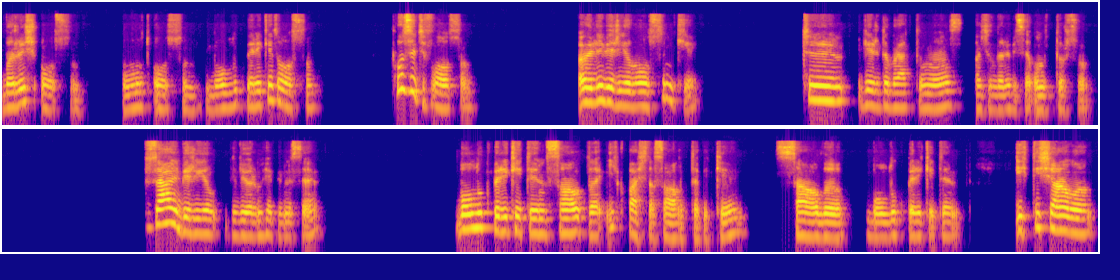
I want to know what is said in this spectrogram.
Barış olsun. Umut olsun. Bolluk bereket olsun. Pozitif olsun. Öyle bir yıl olsun ki tüm geride bıraktığımız acıları bize unuttursun. Güzel bir yıl diliyorum hepimize. Bolluk, bereketin, sağlıkla, ilk başta sağlık tabii ki. Sağlığı, bolluk, bereketin, ihtişamın,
